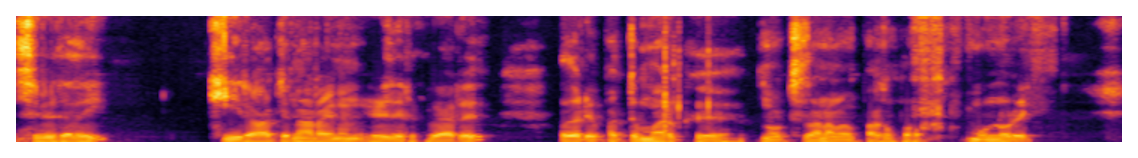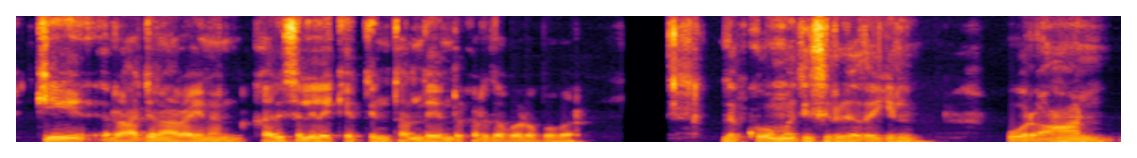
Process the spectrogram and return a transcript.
சிறுகதை கி. ராஜநாராயணன் எழுதியிருக்கிறாரு. அதோடைய பத்து மார்க்கு நோட்ஸ் தான் நம்ம பார்க்க போகிறோம் முன்னுரை. கி. ராஜநாராயணன் கரிசல் இலக்கியத்தின் தந்தை என்று கருதப்படுபவர். இந்த கோமதி சிறுகதையில் ஒரு ஆண்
